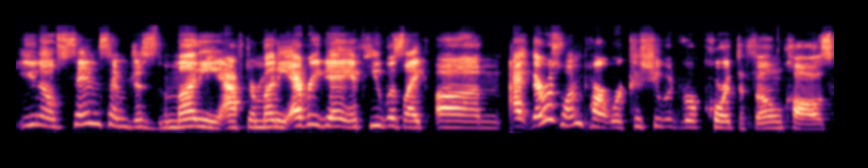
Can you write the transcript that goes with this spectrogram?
you know sends him just money after money every day. If he was like, um, I, there was one part where because she would record the phone calls,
